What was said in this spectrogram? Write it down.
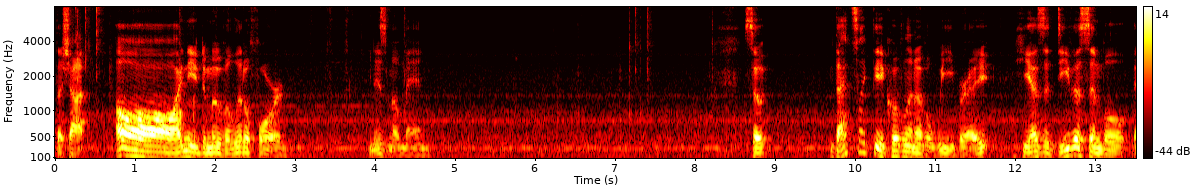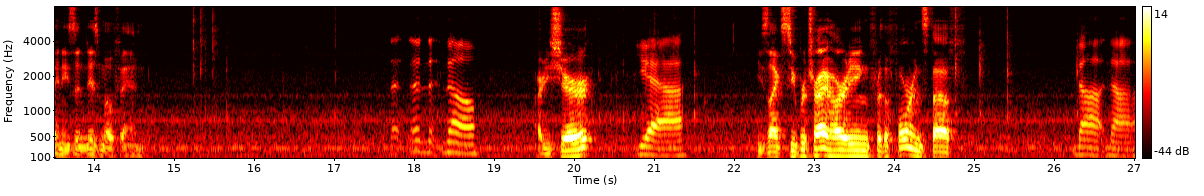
The shot. Oh, I need to move a little forward. Nismo man. So, that's like the equivalent of a weeb, right? He has a D.Va symbol and he's a Nismo fan. N- n- n- no. Are you sure? Yeah. He's like super tryharding for the foreign stuff. Nah. Nah.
